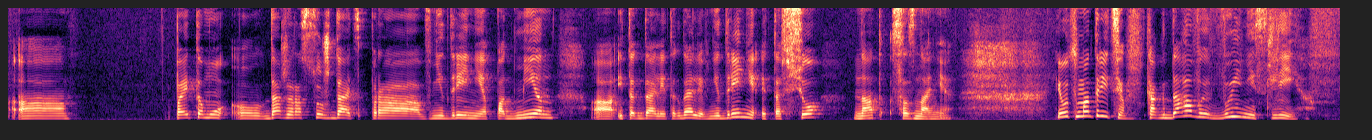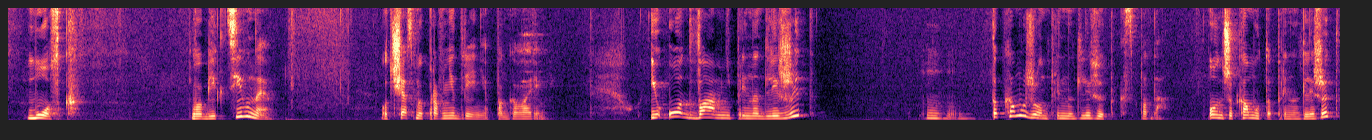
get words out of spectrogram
А, поэтому э, даже рассуждать про внедрение подмен а, и так далее, и так далее, внедрение это все над сознание. И вот смотрите, когда вы вынесли мозг в объективное, вот сейчас мы про внедрение поговорим, и он вам не принадлежит, угу. то кому же он принадлежит, господа? Он же кому-то принадлежит.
